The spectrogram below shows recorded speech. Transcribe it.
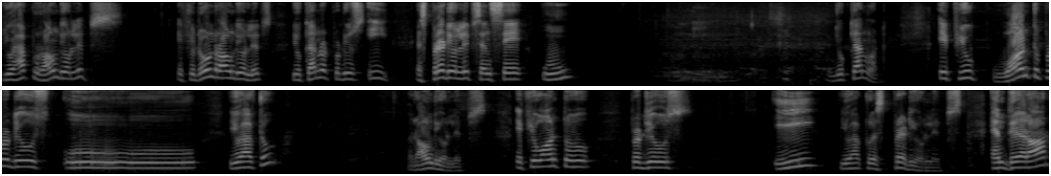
You have to round your lips. If you don't round your lips, you cannot produce E. Spread your lips and say oo. You cannot. If you want to produce oo, you have to round your lips. If you want to produce E, you have to spread your lips. And there are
